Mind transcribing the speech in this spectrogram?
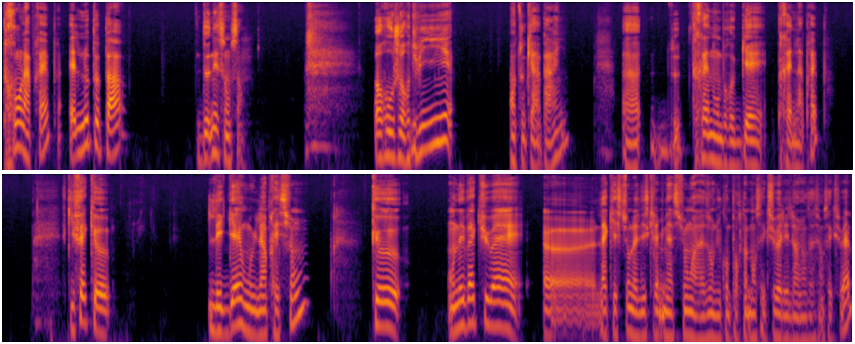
prend la PrEP, elle ne peut pas donner son sang. Or aujourd'hui, en tout cas à Paris, euh, de très nombreux gays prennent la PrEP, ce qui fait que les gays ont eu l'impression que on évacuait euh, la question de la discrimination à raison du comportement sexuel et de l'orientation sexuelle,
